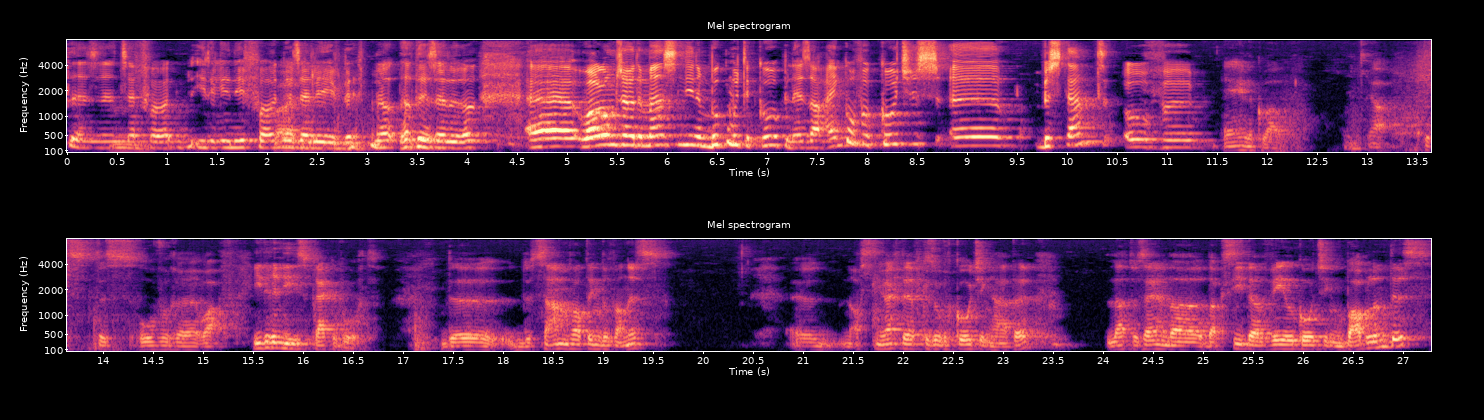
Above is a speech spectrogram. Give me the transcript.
het is, het zijn fouten. Iedereen heeft fouten in Waar. zijn leven. hè. Ja, dat is inderdaad. Eh, waarom zouden mensen die een boek moeten kopen? Is dat enkel voor coaches eh, bestemd? Of, eh, Eigenlijk wel. Ja, het is, over eh, wat, iedereen die gesprekken voert. De, de samenvatting ervan is, eh, als het nu echt even over coaching gaat, hè, laten we zeggen dat, dat ik zie dat veel coaching babbelend is.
